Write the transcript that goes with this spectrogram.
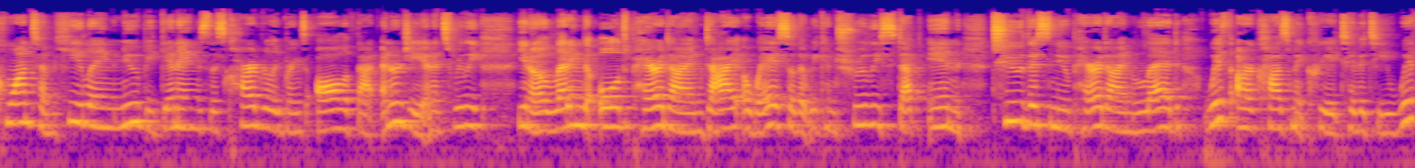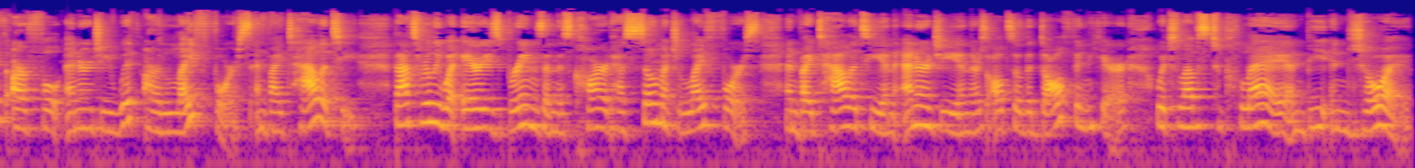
quantum healing, new beginnings. This card really brings all of that energy and it's really, you know, letting the old paradigm die away so that we can truly step in to this new paradigm led with our cosmic creativity, with our full energy, with our life force and vitality. That's really what Aries brings. And this card has so much life force and vitality and energy. And there's also the dolphin here, which loves to play and be in joy.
